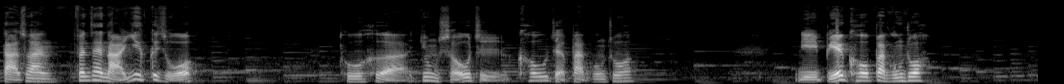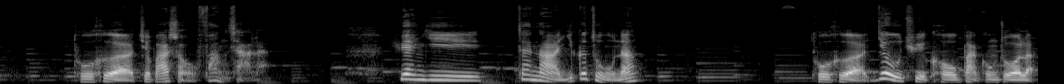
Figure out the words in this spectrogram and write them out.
打算分在哪一个组？”秃鹤用手指抠着办公桌：“你别抠办公桌。”秃鹤就把手放下了，愿意。在哪一个组呢？秃鹤又去抠办公桌了。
